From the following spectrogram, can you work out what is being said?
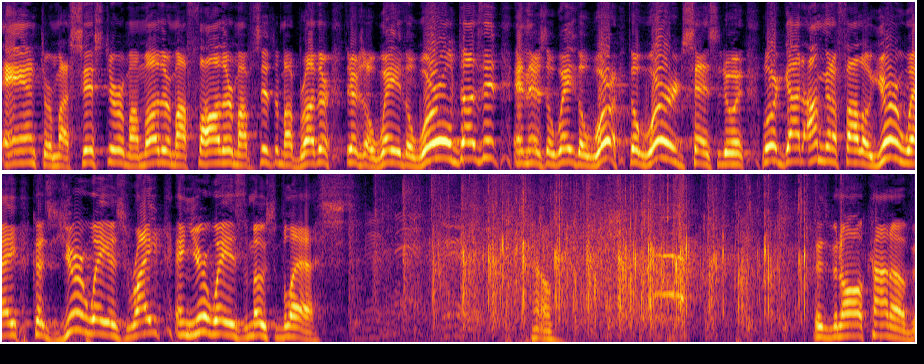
aunt or my sister or my mother, or my father, my sister, my brother. There's a way the world does it, and there's a way the, wor- the word says to do it. Lord God, I'm going to follow your way because your way is right and your way is the most blessed. Now, there's been all kind of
